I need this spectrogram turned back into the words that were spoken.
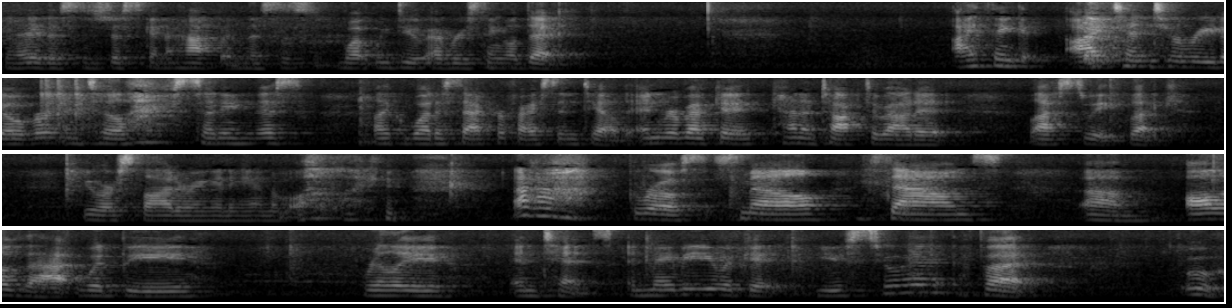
hey, this is just going to happen. This is what we do every single day. I think I tend to read over until I'm studying this, like what a sacrifice entailed. And Rebecca kind of talked about it last week, like you are slaughtering an animal. like, ah, gross. Smell, sounds, um, all of that would be really intense. And maybe you would get used to it, but ooh,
